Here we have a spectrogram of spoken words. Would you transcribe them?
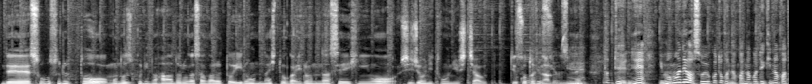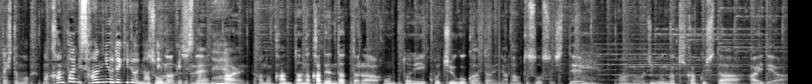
でそうするとものづくりのハードルが下がるといろんな人がいろんな製品を市場に投入しちゃうっていうことになるんですね。そうですよだってね今まではそういうことがなかなかできなかった人も、まあ、簡単に参入できるようになっているわけですからね。はい、あの簡単な家電だったら本当にこう中国あたりにアウトソースして、えあの自分が企画したアイデア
